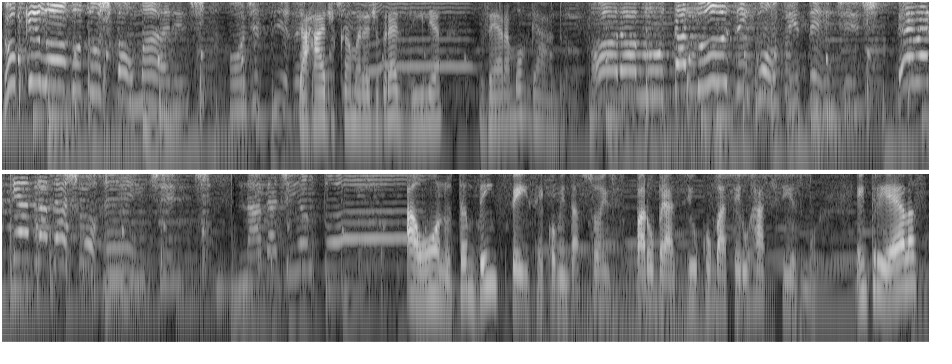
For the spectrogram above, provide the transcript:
do quilombo dos palmares, onde se Da Rádio Câmara de Brasília, Vera Morgado. Fora a luta dos inconfidentes, pela quebra das correntes, nada adiantou. A ONU também fez recomendações para o Brasil combater o racismo, entre elas,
